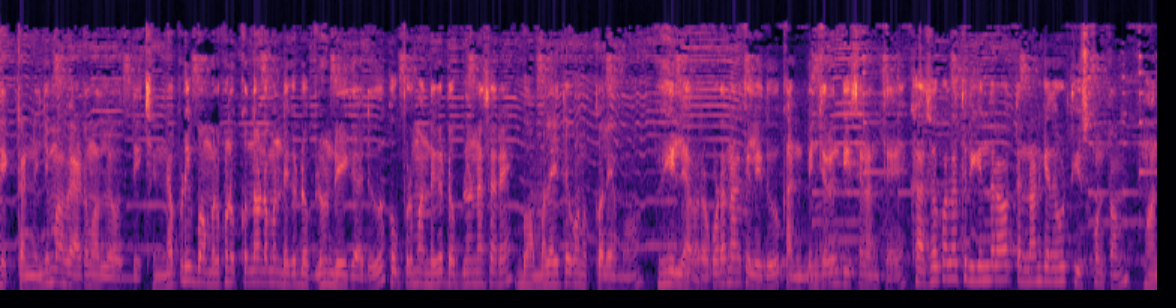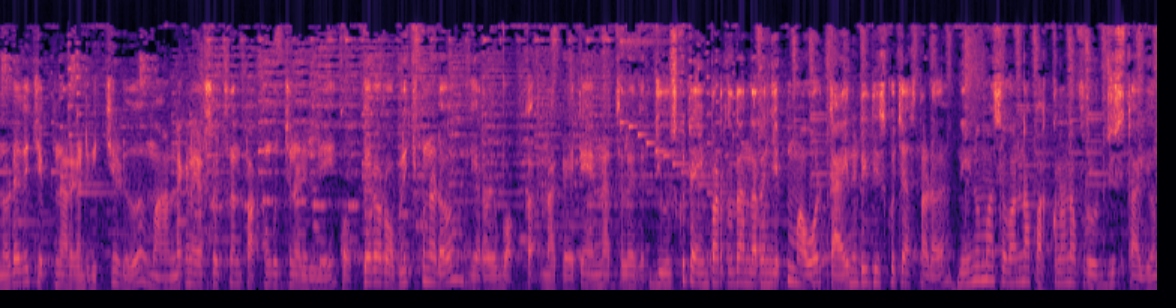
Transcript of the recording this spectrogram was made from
ఇక్కడి నుంచి మా వేట మొదలవుద్ది. చిన్నప్పుడు ఈ బొమ్మలు కొనుక్కుందాం మన దగ్గర డబ్బులు ఉండేవి కాదు. ఇప్పుడు మన దగ్గర డబ్బులు ఉన్నా సరే బొమ్మలు అయితే కొనుక్కోలేము. వీళ్ళు ఎవరో కూడా నాకు తెలియదు కనిపించడం తీసానంతే కాసేపు అలా తిరిగిన తర్వాత తినడానికి ఏదో ఒకటి తీసుకుంటాం. మనోడు అయితే చెప్పిన అరగంటకి ఇచ్చాడు. మా అన్నకి నీరసం వచ్చిందని పక్కన కూర్చున్నాడు వెళ్ళి. కుక్క ఇరవై రూపాయలు ఇచ్చుకున్నాడు. ఇరవై బొక్క. నాకైతే ఏం నచ్చలేదు. జ్యూస్కు టైం పడుతుంది అన్నారని చెప్పి మా వాడు కాయనిటికి తీసుకొచ్చేస్తున్నాడు. నేను మా శివన్న పక్కన ఉన్న ఫ్రూట్ జ్యూస్ తాగాం.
